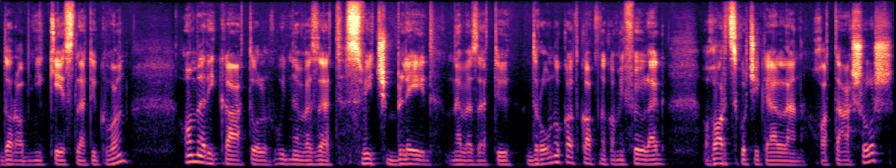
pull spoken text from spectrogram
darabnyi készletük van. Amerikától úgynevezett Switchblade nevezetű drónokat kapnak, ami főleg a harckocsik ellen hatásos,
